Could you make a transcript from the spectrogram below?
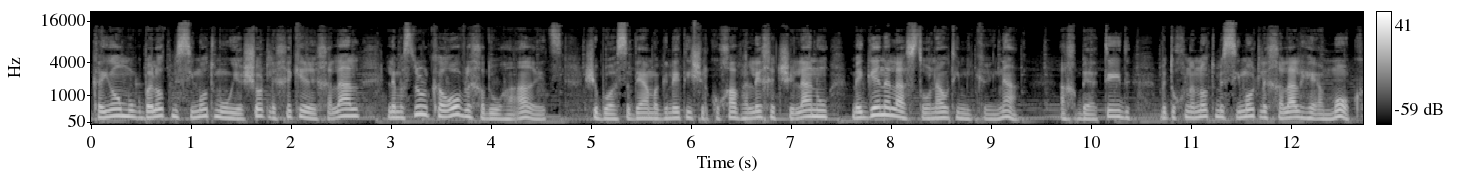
כיום מוגבלות משימות מאוישות לחקר החלל למסלול קרוב לכדור הארץ, שבו השדה המגנטי של כוכב הלכת שלנו מגן על האסטרונאוטים מקרינה. אך בעתיד מתוכננות משימות לחלל העמוק,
